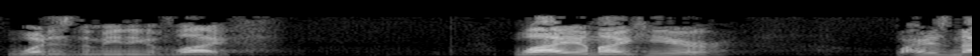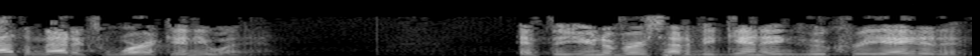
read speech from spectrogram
What is the meaning of life? Why am I here? Why does mathematics work anyway? If the universe had a beginning, who created it?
